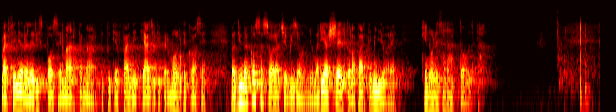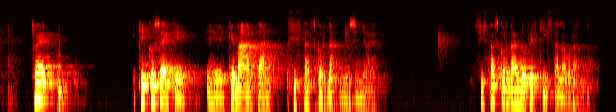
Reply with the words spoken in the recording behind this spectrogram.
Ma il Signore le rispose, Marta, Marta, tu ti affanni e ti agiti per molte cose, ma di una cosa sola c'è bisogno. Maria ha scelto la parte migliore che non le sarà tolta. Cioè, che cos'è che, eh, che Marta si sta scordando, Signore? Si sta scordando per chi sta lavorando.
